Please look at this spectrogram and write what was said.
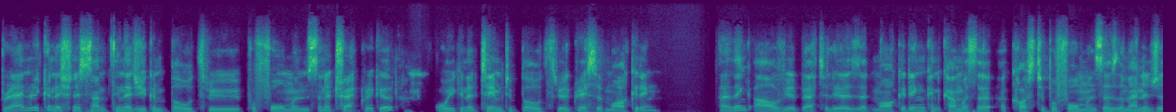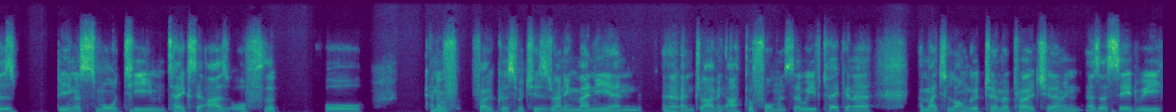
brand recognition is something that you can build through performance and a track record, or you can attempt to build through aggressive marketing. I think our view at Bateleur is that marketing can come with a, a cost to performance as the managers, being a small team, takes their eyes off the core kind of focus, which is running money and, uh, and driving out performance. So we've taken a, a much longer term approach here. I mean, as I said, we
